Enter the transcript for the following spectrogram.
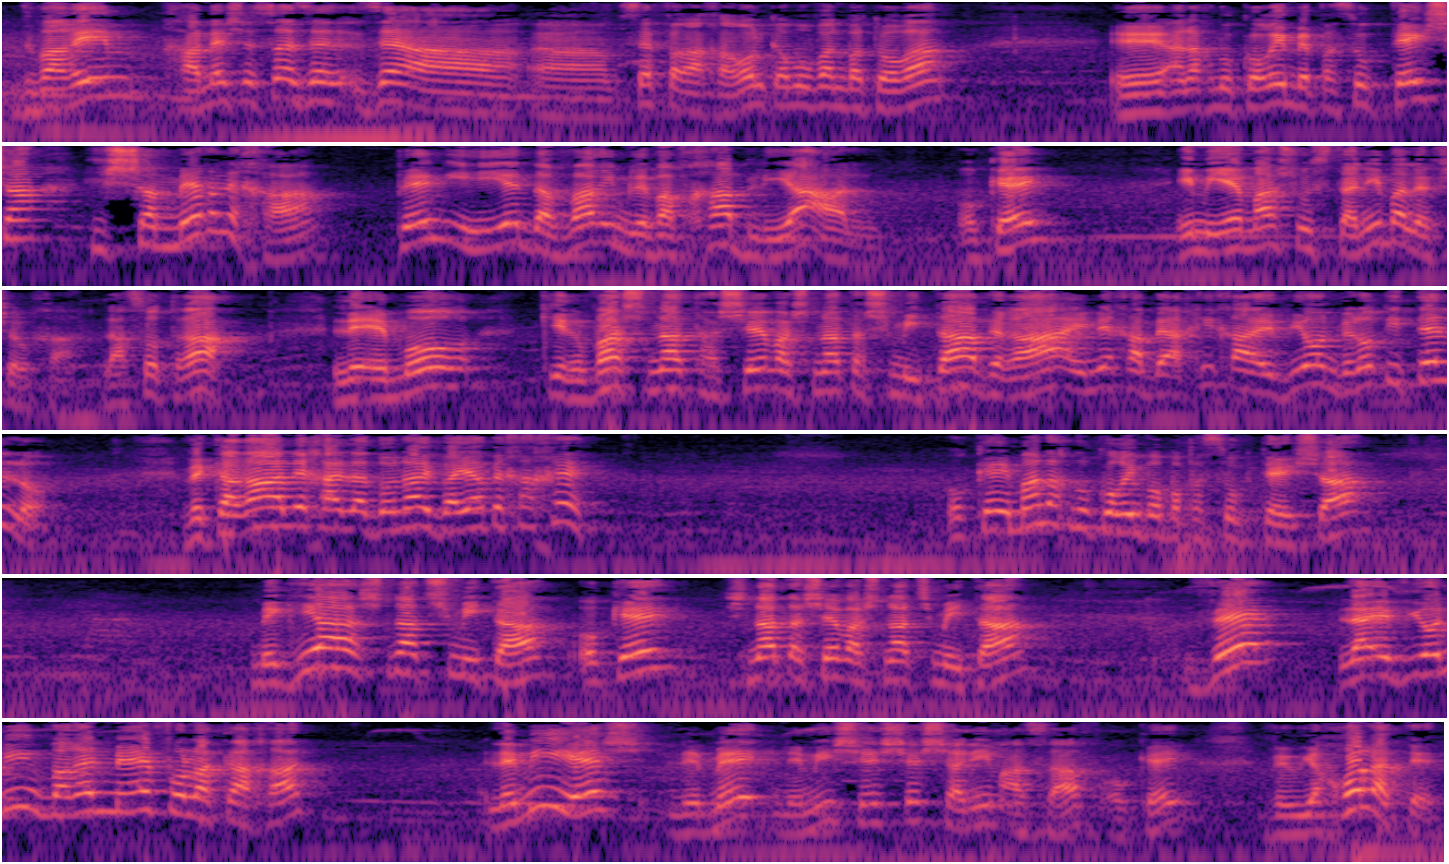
דברים 15, זה, זה הספר האחרון כמובן בתורה. אה, אנחנו קוראים בפסוק 9, הישמר לך פן יהיה דבר עם לבבך בלי יעל, אוקיי? אם יהיה משהו שטני בלב שלך, לעשות רע, לאמור קרבה שנת השבע שנת השמיטה וראה עיניך באחיך האביון ולא תיתן לו וקרא עליך אל אדוני והיה בך חטא אוקיי, מה אנחנו קוראים פה בפסוק תשע? מגיעה שנת שמיטה, אוקיי? שנת השבע שנת שמיטה ולאביונים כבר אין מאיפה לקחת למי יש? למי, למי שש שנים אסף, אוקיי? והוא יכול לתת,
